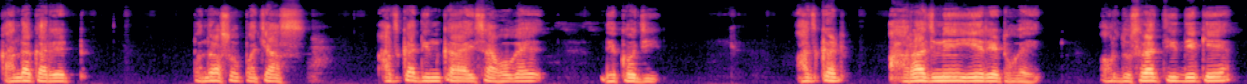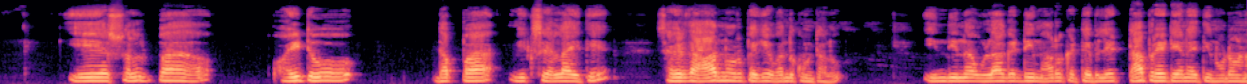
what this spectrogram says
कांदा का रेट पंद्रह सौ पचास आज का दिन का ऐसा हो गए देखो जी आज का हराज में ये रेट हो गए और दूसरा चीज़ देखिए ये ಸ್ವಲ್ಪ ವೈಟು ದಪ್ಪ ಮಿಕ್ಸ್ ಎಲ್ಲ ಐತಿ ಸಾವಿರದ ಆರುನೂರು ರೂಪಾಯಿಗೆ ಒಂದು ಕುಂಟಲು ಇಂದಿನ ಉಳ್ಳಾಗಡ್ಡಿ ಮಾರುಕಟ್ಟೆ ಬೆಲೆ ಟಾಪ್ ರೇಟ್ ಏನೈತಿ ನೋಡೋಣ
